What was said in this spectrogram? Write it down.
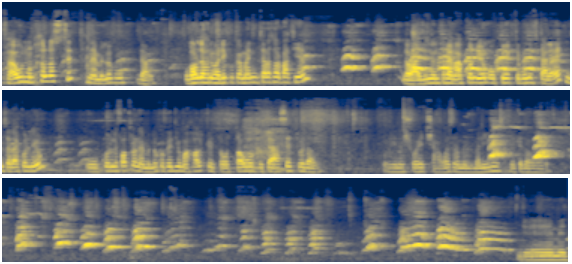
فأول ما نخلص sit هنعمل لكم down وبرضه هنوريكم كمان 3 4 أيام. لو عايزين نتابع معاكم كل يوم okay اكتبوا لي في التعليقات نتابع كل يوم. وكل فترة نعمل لكم فيديو مع هالك التطور بتاع sit و down وهنا شوية شعوذة من مالينو كده كده هو جامد.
